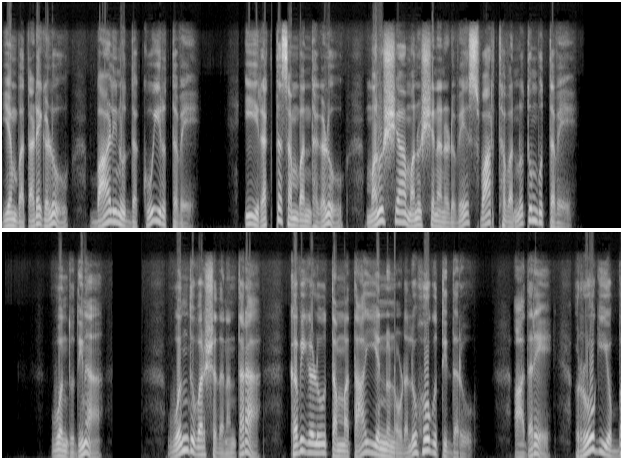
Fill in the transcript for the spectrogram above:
ಎಂಬ ತಡೆಗಳು ಬಾಳಿನುದ್ದಕ್ಕೂ ಇರುತ್ತವೆ. ಈ ರಕ್ತ ಸಂಬಂಧಗಳು ಮನುಷ್ಯ ಮನುಷ್ಯನ ನಡುವೆ ಸ್ವಾರ್ಥವನ್ನು ತುಂಬುತ್ತವೆ. ಒಂದು ದಿನ, ಒಂದು ವರ್ಷದ ನಂತರ ಕವಿಗಳು ತಮ್ಮ ತಾಯಿಯನ್ನು ನೋಡಲು ಹೋಗುತ್ತಿದ್ದರು. ಆದರೆ ರೋಗಿಯೊಬ್ಬ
